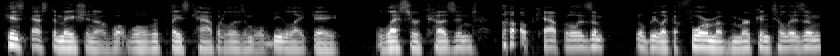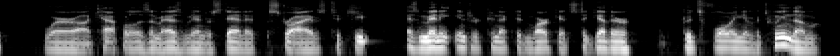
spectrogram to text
his estimation of what will replace capitalism will be like a lesser cousin of capitalism. It'll be like a form of mercantilism where uh, capitalism, as we understand it, strives to keep as many interconnected markets together, goods flowing in between them.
